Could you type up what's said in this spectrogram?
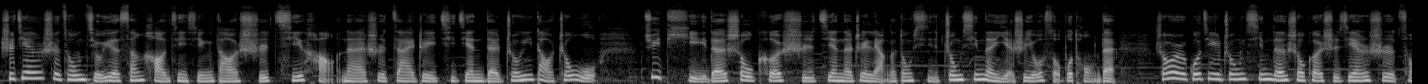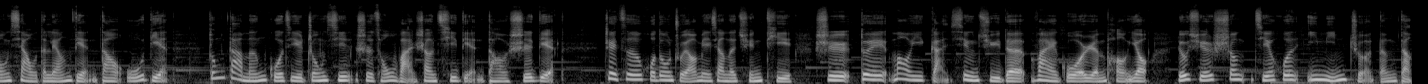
时间是从九月三号进行到十七号，那是在这一期间的周一到周五。具体的授课时间呢，这两个东西中心呢也是有所不同的。首尔国际中心的授课时间是从下午的两点到五点，东大门国际中心是从晚上七点到十点。这次活动主要面向的群体是对贸易感兴趣的外国人朋友、留学生、结婚移民者等等。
